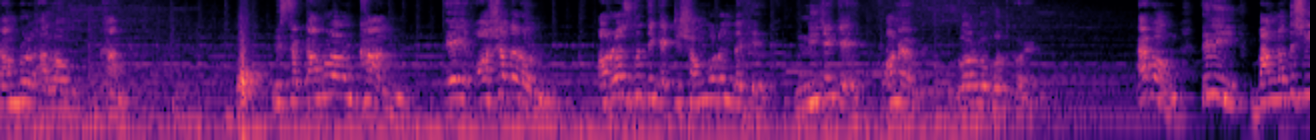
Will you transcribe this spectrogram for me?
Kamrul Alam Khan. Mister Kamrul Alam Khan, এই অসাধারণ অরাজনৈতিক একটি সংগঠন দেখে নিজেকে অনেক গর্ববোধ করেন। এবং তিনি বাংলাদেশি,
